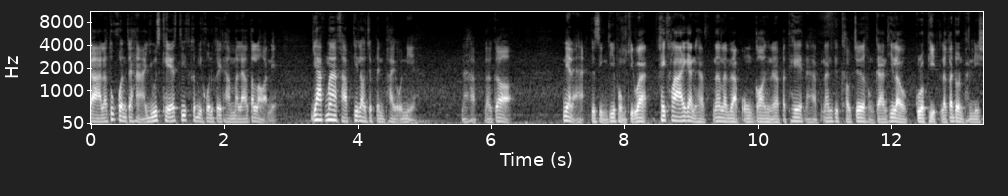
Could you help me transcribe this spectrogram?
การ แล้วทุกคนจะหา use case ที่มีคนเคยทำมาแล้วตลอดเนี่ยยากมากครับที่เราจะเป็น pioneerนะครับแล้วก็เนี่ยแหละฮะคือสิ่งที่ผมคิดว่าคล้ายๆกันครับนั่นระดับองค์กรถึงระดับประเทศนะครับ นั่นคือ culture ของการที่เรากลัวผิด แล้วก็โดน punish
